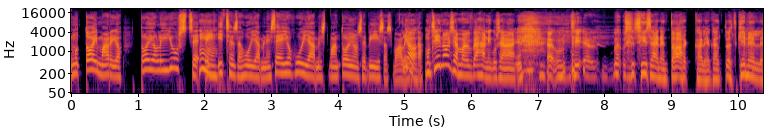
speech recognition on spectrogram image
mutta toi Marjo, toi oli just se mm. itsensä huijaaminen. Se ei ole huijaamista, vaan toi on se viisas valinta. Joo, mutta siinä on semmoinen vähän niin kuin sellainen sisäinen tarkkailija, katsoo, että kenelle,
